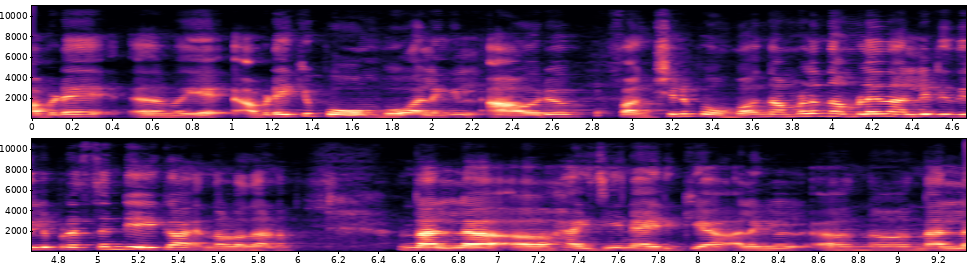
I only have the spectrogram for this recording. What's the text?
അവിടെ അവിടേക്ക് പോകുമ്പോൾ അല്ലെങ്കിൽ ആ ഒരു ഫംഗ്ഷന് പോകുമ്പോൾ നമ്മൾ നമ്മളെ നല്ല രീതിയിൽ പ്രസന്റ് ചെയ്യുക എന്നുള്ളതാണ്. നല്ല ഹൈജീൻ ആയിരിക്കുക അല്ലെങ്കിൽ നല്ല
